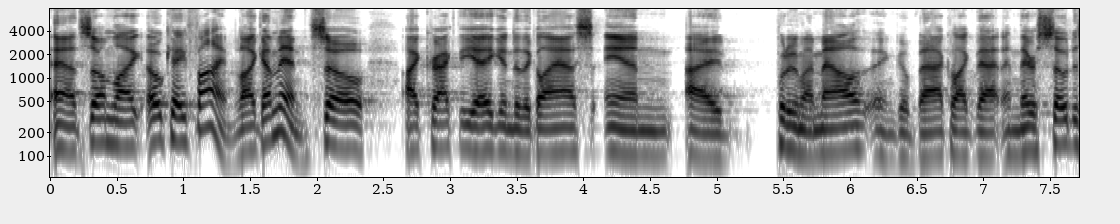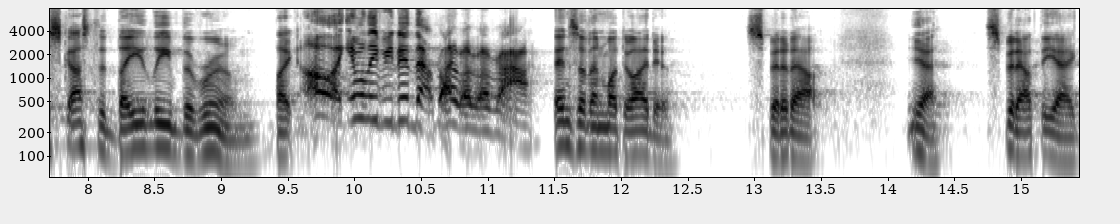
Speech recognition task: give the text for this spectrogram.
And so I'm like, okay, fine. Like, I'm in. So I crack the egg into the glass and I put it in my mouth and go back like that. And they're so disgusted, they leave the room. Like, oh, I can't believe you did that. And so then what do I do? Spit it out. Yeah, spit out the egg.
